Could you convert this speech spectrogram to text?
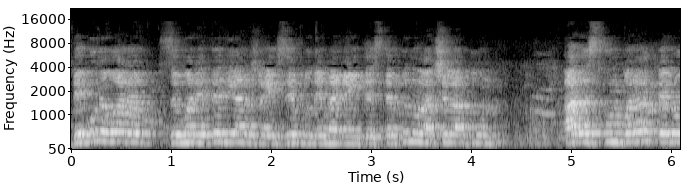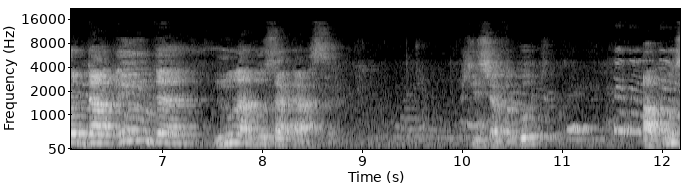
de bună oară să mă refer iarăși la exemplu de mai înainte, stăpânul acela bun a răscumpărat pe rob, dar încă nu l-a dus acasă. Știți ce a făcut? A pus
